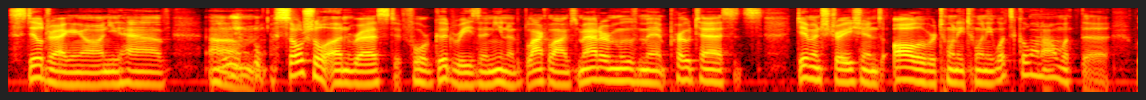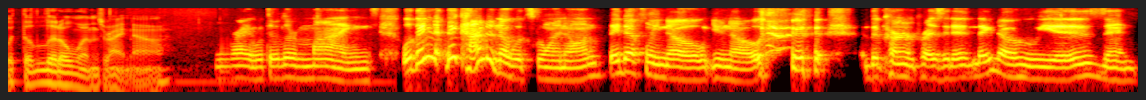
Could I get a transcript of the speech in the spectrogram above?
still dragging on. You have um, social unrest for good reason. You know, the Black Lives Matter movement, protests, demonstrations all over 2020. What's going on with the with the little ones right now? Right, with their little minds. Well, they they kind of know what's going on. They definitely know, you know, the current president. They know who he is, and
